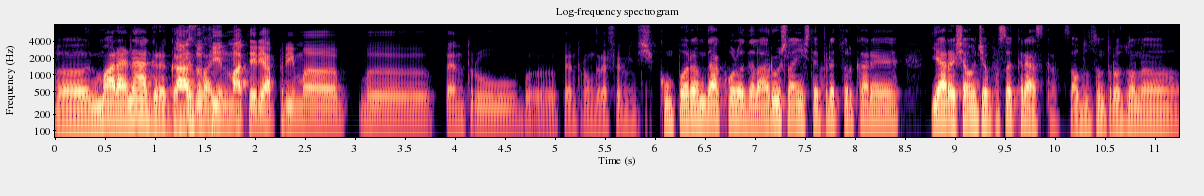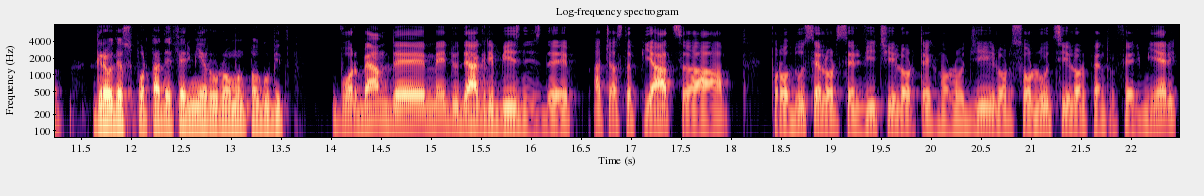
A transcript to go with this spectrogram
Uh, în Marea Neagră. Gazul fiind face... materia primă uh, pentru, uh, pentru îngrășăminte. Și cumpărăm de acolo, de la ruși, la niște da. prețuri care iarăși au început să crească. S-au dus într-o zonă greu de suportat de fermierul român păgubit. Vorbeam de mediul de agribusiness, de această piață a produselor, serviciilor, tehnologiilor, soluțiilor pentru fermieri.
